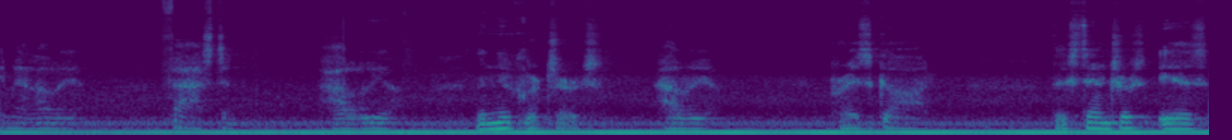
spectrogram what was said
Amen. Hallelujah. Fasting. Hallelujah. The nuclear church. Hallelujah. Praise God. The extended church is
